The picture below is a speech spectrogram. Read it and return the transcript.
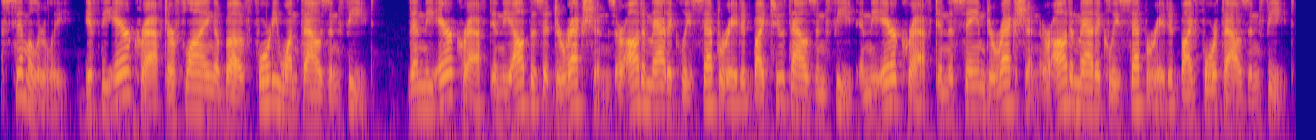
Similarly, if the aircraft are flying above 41,000 feet, then the aircraft in the opposite directions are automatically separated by 2,000 feet and the aircraft in the same direction are automatically separated by 4,000 feet.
